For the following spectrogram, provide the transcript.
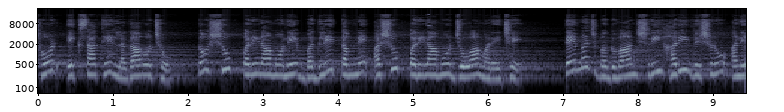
છોડ એકસાથે લગાવો છો, તો શુભ પરિણામોને બદલે તમને અશુભ પરિણામો જોવા મળે છે. તેમજ ભગવાન શ્રી હરિ વિષ્ણુ અને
